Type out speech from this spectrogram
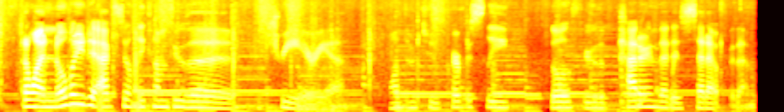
I don't want nobody to accidentally come through the, the tree area. I want them to purposely go through the pattern that is set out for them.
